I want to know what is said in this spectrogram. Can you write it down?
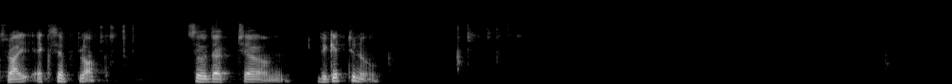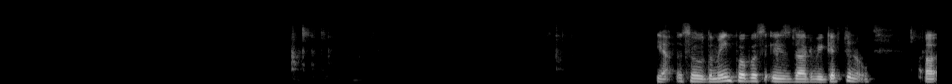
try except block so that um, we get to know Yeah, so the main purpose is that we get to know uh,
